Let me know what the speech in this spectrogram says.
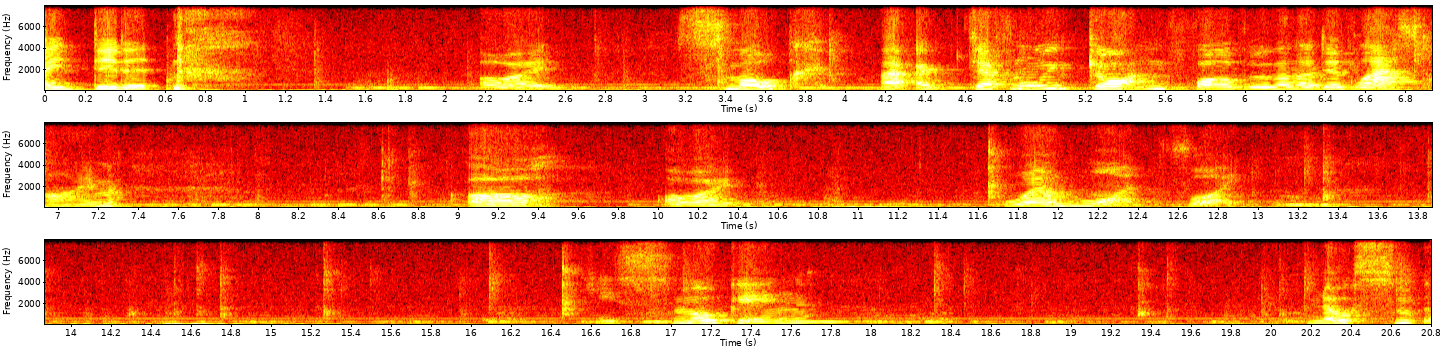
I did it. Alright. Smoke. I I've definitely gotten farther than I did last time. Uh, alright. Round one, fight. He's smoking. No sm-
